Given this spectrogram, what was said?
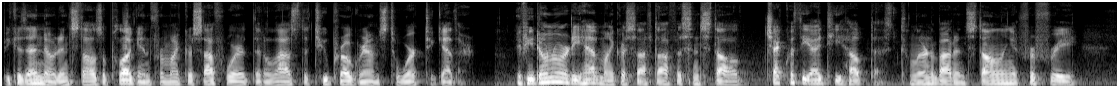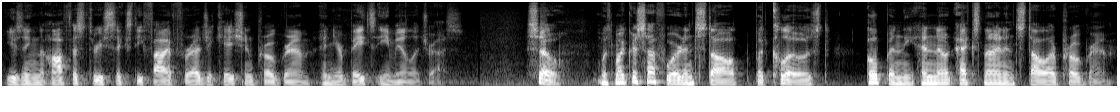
because EndNote installs a plugin for Microsoft Word that allows the two programs to work together. If you don't already have Microsoft Office installed, check with the IT Help Desk to learn about installing it for free using the Office 365 for Education program and your Bates email address. So, with Microsoft Word installed but closed, open the EndNote X9 installer program.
